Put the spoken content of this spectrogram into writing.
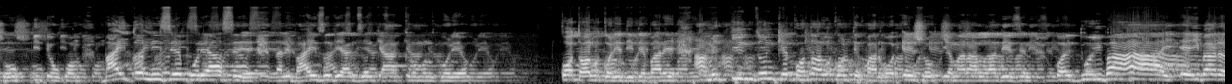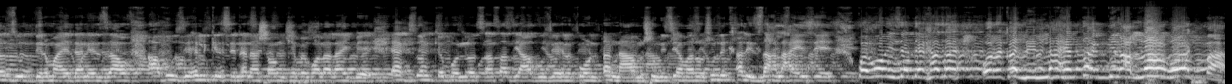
শক্তিতেও কম। ভাই তো নিচে পড়ে আছে তাহলে ভাই যদি একজনকে আক্রমণ করে কতল করে দিতে পারে? আমি তিনজনকে কতল করতে পারব? এই শক্তি আমার আল্লাহ দিয়েছেন? কয় দুই ভাই এইবার যুদ্ধের ময়দানে যাও। আবু জেহেলকে চেনে না সংক্ষেপে বলা লাগবে। একজনকে বলল চাচা যে আবু জেহেল কোনটা নাম শুনেছি? আমার রসুলে খালি জ্বালাইছে ওই ওই যে দেখা যায় ওরা কয় লিল্লাহে তাকবীর আল্লাহু আকবার।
